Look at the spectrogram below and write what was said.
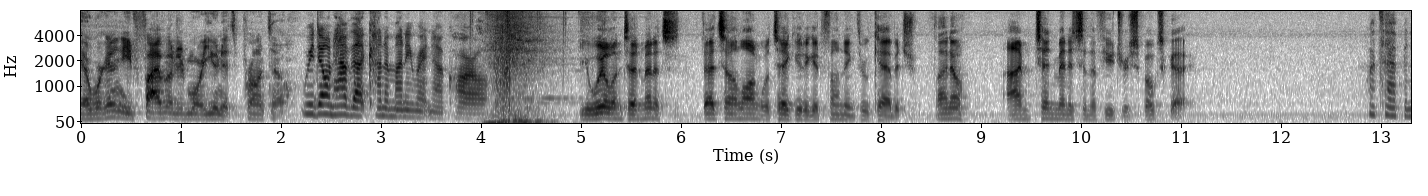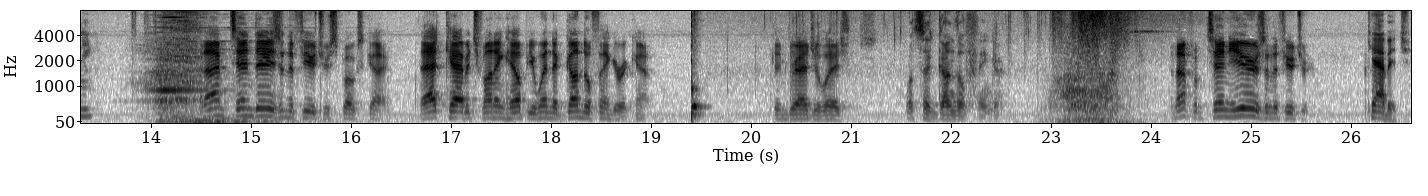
Yeah, we're gonna need 500 more units pronto. We don't have that kind of money right now, Carl. You will in 10 minutes. That's how long it will take you to get funding through Kabbage. I know. I'm 10 minutes in the future spokes guy. What's happening? And I'm 10 days in the future spokes guy. That Kabbage funding helped you win the Gundelfinger account. Congratulations. What's a Gundelfinger? And I'm from 10 years in the future. Kabbage,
